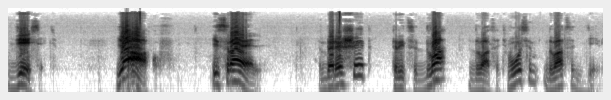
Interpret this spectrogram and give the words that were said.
10. Яаков, Израиль. Берешит 32, 28, 29.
